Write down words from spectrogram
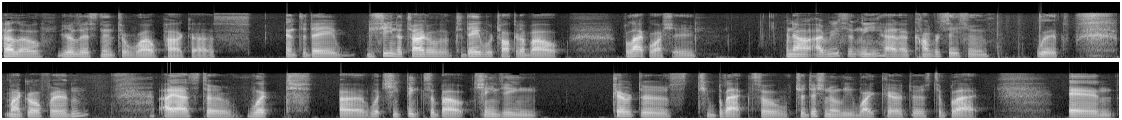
Hello, you're listening to Wild Podcasts. And today, you seen the title. Today, we're talking about blackwashing. Now, I recently had a conversation with my girlfriend. I asked her what uh, what she thinks about changing characters to black, so traditionally white characters to black. And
